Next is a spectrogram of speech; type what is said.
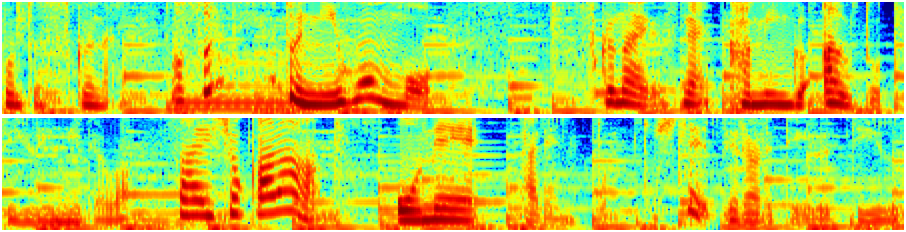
本当に少ない、まあ、それで言うと日本も少ないですね。カミングアウトっていう意味では。最初からお姉タレントとして出られているっていう。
